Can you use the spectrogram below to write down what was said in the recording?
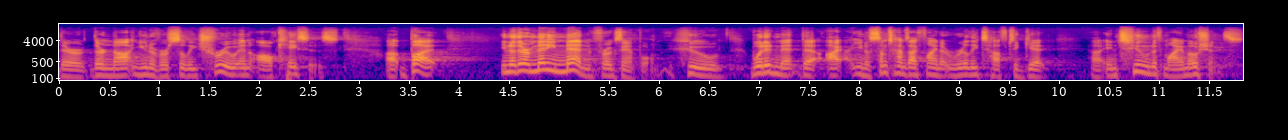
they're, they're not universally true in all cases. Uh, but, you know, there are many men, for example, who would admit that I, you know, sometimes I find it really tough to get uh, in tune with my emotions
